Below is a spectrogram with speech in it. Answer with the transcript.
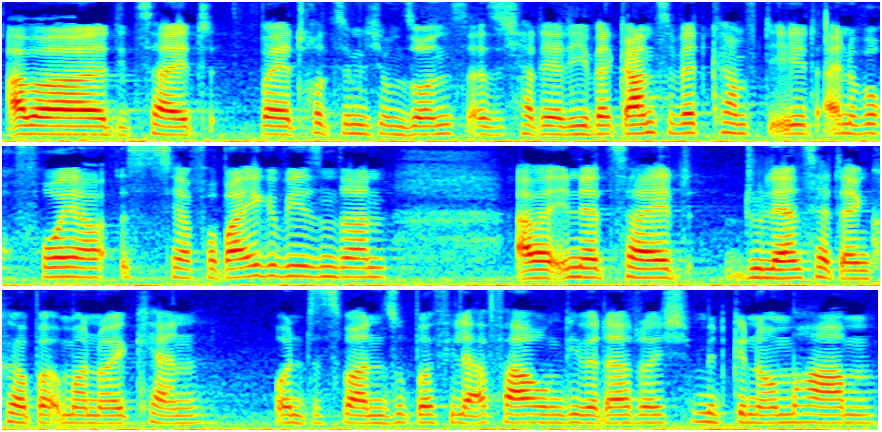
Aber die Zeit war ja trotzdem nicht umsonst. Also ich hatte ja die ganze Wettkampfdiät. Eine Woche vorher ist es ja vorbei gewesen dann. Aber in der Zeit, du lernst halt deinen Körper immer neu kennen. Und es waren super viele Erfahrungen, die wir dadurch mitgenommen haben.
